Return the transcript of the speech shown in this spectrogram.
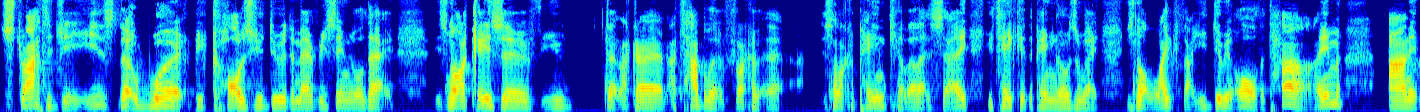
strategies that work because you do them every single day. It's not a case of you get like a, a tablet for like a it's not like a painkiller, let's say. You take it, the pain goes away. It's not like that. You do it all the time, and it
